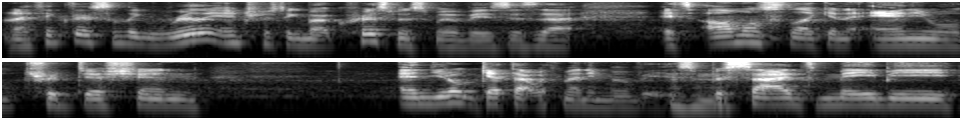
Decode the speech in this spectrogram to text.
and i think there's something really interesting about christmas movies is that it's almost like an annual tradition and you don't get that with many movies Mm-hmm. besides maybe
